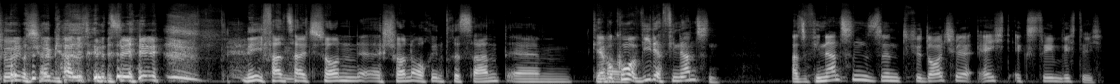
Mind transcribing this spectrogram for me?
Schulden schon gar nicht mehr zählen. Nee, ich fand es halt schon, äh, schon auch interessant. Ähm, Ja, aber genau. guck mal, wieder Finanzen. Also Finanzen sind für Deutsche echt extrem wichtig.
